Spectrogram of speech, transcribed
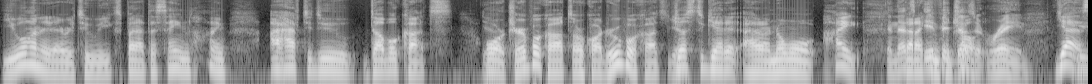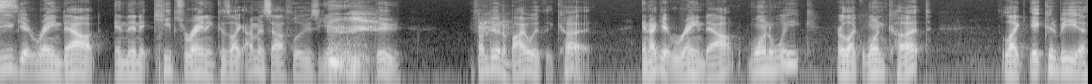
you want it every two weeks, but at the same time, I have to do double cuts or triple cuts or quadruple cuts just to get it at a normal height And that's that I if can it control. doesn't rain. Yes. You, you get rained out and then it keeps raining. Cause like I'm in South Louisiana, dude. If I'm doing a biweekly cut and I get rained out one week or like one cut, like it could be a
